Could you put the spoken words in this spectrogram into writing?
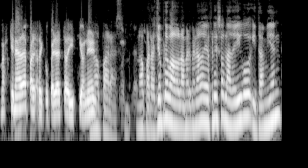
más que nada para recuperar tradiciones. No paras, no paras. Yo he probado la mermelada de fresa, la de higo y también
